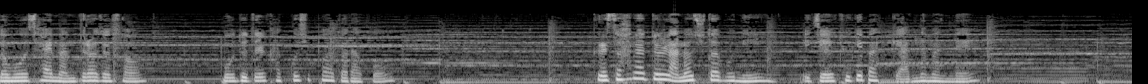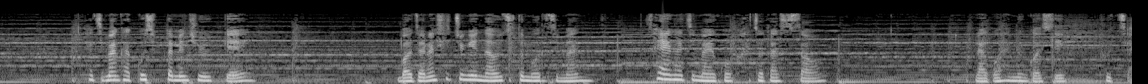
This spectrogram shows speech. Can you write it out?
너무 잘 만들어져서 모두들 갖고 싶어 하더라고. 그래서 하나둘 나눠주다 보니 이제 두 개밖에 안 남았네. 하지만 갖고 싶다면 줄게. 머지나 시중에 나올지도 모르지만 사양하지 말고 가져다 써. 라고 하는 것이 부자.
